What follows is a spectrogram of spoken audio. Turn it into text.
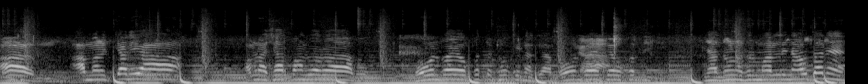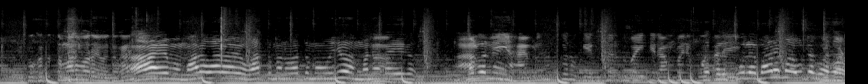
આ મને ક્યાંથી હમણાં ચાર, પાંચ વાર ભવનભાઈ પત્તર ઠોકી નાખ્યા ભવનભાઈ કેવું કરી ત્યાં દોણસર માર લઈને આવતા ને એક વખત તમારો વારો આવ્યો હતો હા એમાં મારો વારો આવ્યો. વાતમાં વાતમાં હું જો મને કઈ ખબર નહીં, હાઈબ્રિડ કરો કે દુધાળભાઈ કે પેલી પોતાને પુલે બારેમાં ઉટકવા.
